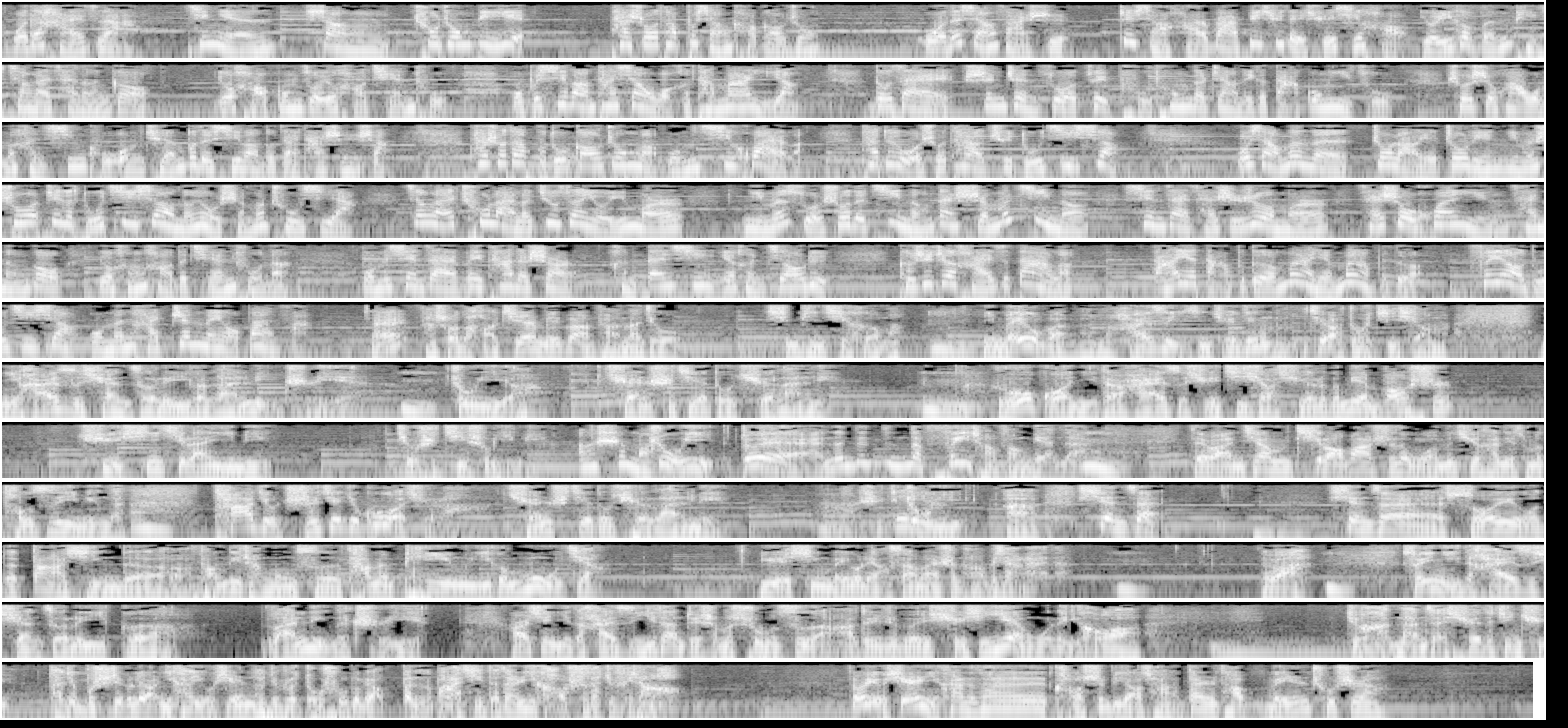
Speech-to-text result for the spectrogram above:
我的孩子啊，今年上初中毕业，他说他不想考高中。我的想法是，这小孩儿吧，必须得学习好，有一个文凭，将来才能够有好工作，有好前途。我不希望他像我和他妈一样，都在深圳做最普通的这样的一个打工一族。说实话，我们很辛苦，我们全部的希望都在他身上。他说他不读高中了，我们气坏了。他对我说他要去读技校。我想问问周老爷、周玲，你们说这个读技校能有什么出息啊？将来出来了，就算有一门你们所说的技能，但什么技能现在才是热门，才受欢迎，才能够有很好的前途呢？我们现在为他的事儿很担心，也很焦虑。可是这孩子大了，打也打不得，骂也骂不得，非要读技校，我们还真没有办法。哎，他说的好，既然没办法，那就心平气和嘛。嗯，你没有办法嘛，孩子已经决定了嘛，就要读技校嘛。你孩子选择了一个蓝领职业，嗯，注意啊，全世界都缺蓝领。嗯，如果你的孩子学技校学了个面包师，去新西兰移民，就是技术移民。啊，是吗？注意，对，那那那那非常方便的，嗯，对吧？你像我们七老八十的，我们去还得什么投资移民的，嗯他就直接就过去了。全世界都缺蓝领，啊，是这样。注意啊！现在现在所有的大型的房地产公司，他们聘用一个木匠，月薪没有两三万是拿不下来的，嗯，对吧？嗯，所以你的孩子选择了一个蓝领的职业，而且你的孩子一旦对什么数字啊，对这个学习厌恶了以后啊，就很难再学得进去，他就不是这个料。你看有些人他就是读书的料，笨了吧唧的，但是一考试他就非常好。对吧？有些人你看着他考试比较差，但是他为人处事啊，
